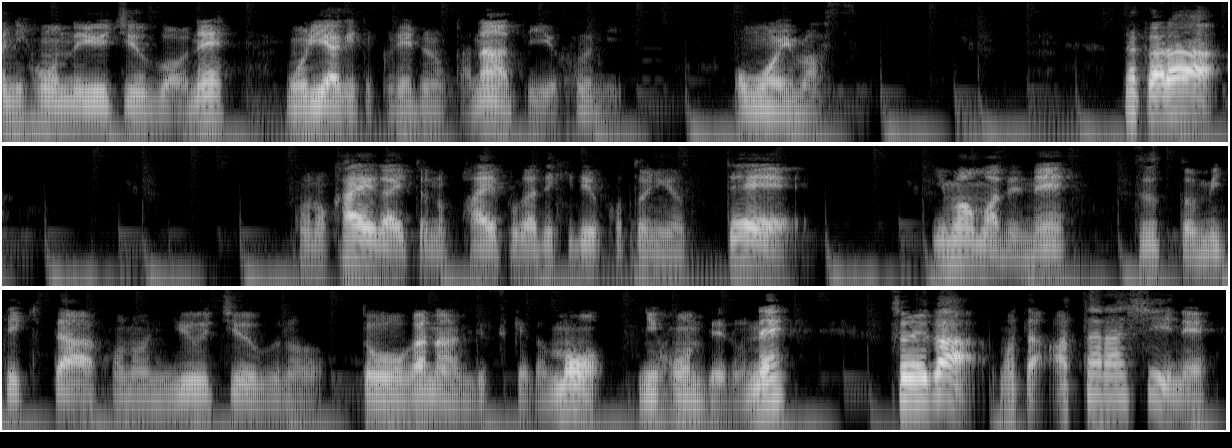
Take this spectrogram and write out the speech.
まあ、日本の YouTube をね、盛り上げてくれるのかなっていうふうに思います。だから、この海外とのパイプができることによって、今までね、ずっと見てきたこの YouTube の動画なんですけども、日本でのね、それがまた新しいね、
